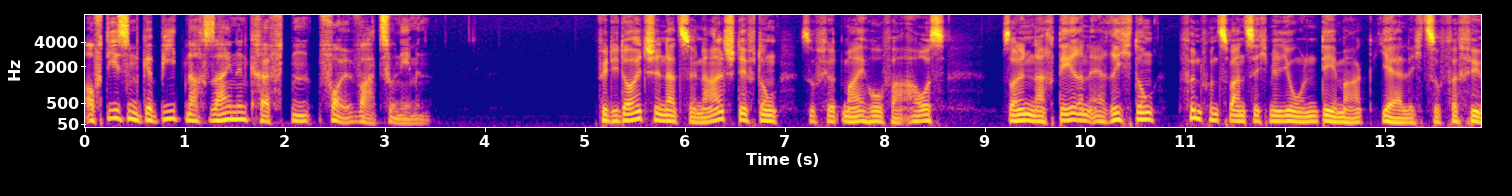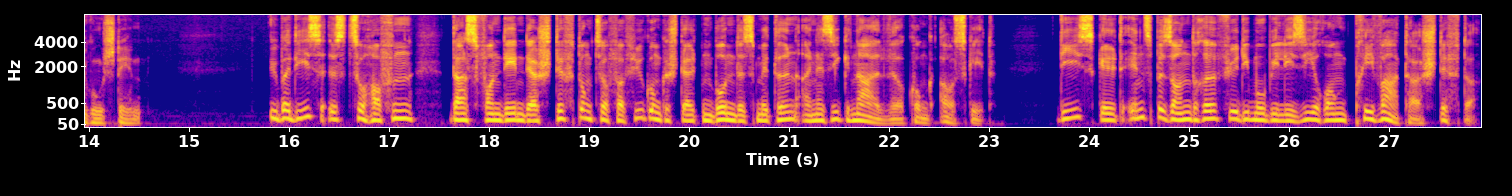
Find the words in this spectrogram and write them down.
auf diesem Gebiet nach seinen Kräften voll wahrzunehmen für die Deutsche Nationalstiftung, so führt Mayhofer aus, sollen nach deren Errichtung 25 Millionen D-Mark jährlich zur Verfügung stehen. Überdies ist zu hoffen, dass von den der Stiftung zur Verfügung gestellten Bundesmitteln eine Signalwirkung ausgeht. Dies gilt insbesondere für die Mobilisierung privater Stifter.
